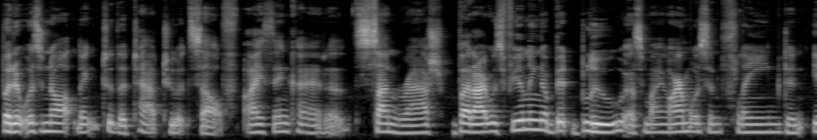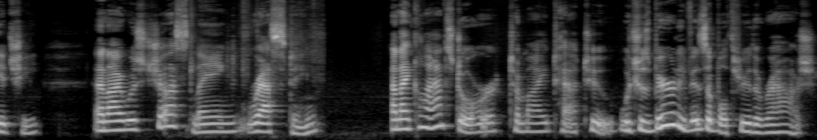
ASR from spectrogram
but it was not linked to the tattoo itself. I think I had a sun rash, but I was feeling a bit blue as my arm was inflamed and itchy. And I was just laying resting, and I glanced over to my tattoo, which was barely visible through the rash,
